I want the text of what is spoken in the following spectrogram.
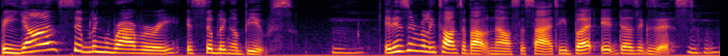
beyond sibling rivalry is sibling abuse. Mm-hmm. It isn't really talked about in our society, but it does exist. Mm-hmm.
